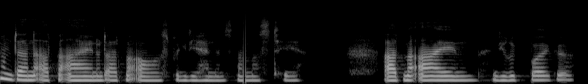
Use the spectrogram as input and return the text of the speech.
Und dann atme ein und atme aus, bringe die Hände ins Namaste. Atme ein in die Rückbeuge.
